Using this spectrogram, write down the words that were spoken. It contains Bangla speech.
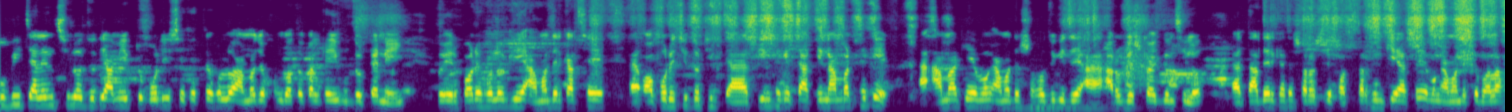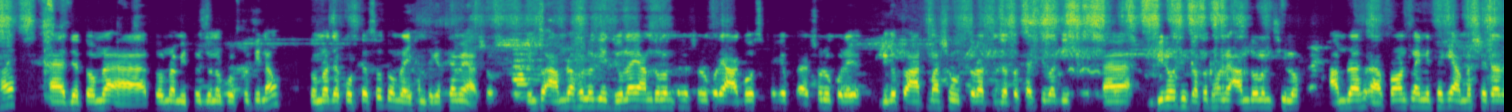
খুবই চ্যালেঞ্জ ছিল, যদি আমি একটু বলি সেক্ষেত্রে হলো আমরা যখন গতকালকে এই উদ্যোগটা নেই, তো এরপরে হলো গিয়ে আমাদের কাছে অপরিচিত ঠিক তিন থেকে চারটি নাম্বার থেকে আমাকে এবং আমাদের সহযোগী যে আরও বেশ কয়েকজন ছিল তাদের কাছে সরাসরি হত্যার হুমকি আসে এবং আমাদেরকে বলা হয় যে তোমরা তোমরা মৃত্যুর জন্য প্রস্তুতি নাও। তোমরা যা করতেছো, তোমরা এখান থেকে থেমে আসো। কিন্তু আমরা হলো গিয়ে জুলাই আন্দোলন থেকে শুরু করে আগস্ট থেকে শুরু করে বিগত আট মাসে উত্তরাতে যত ফ্যাসিবাদী বিরোধী যত ধরনের আন্দোলন ছিল, আমরা ফ্রন্ট লাইনে থেকে আমরা সেটার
